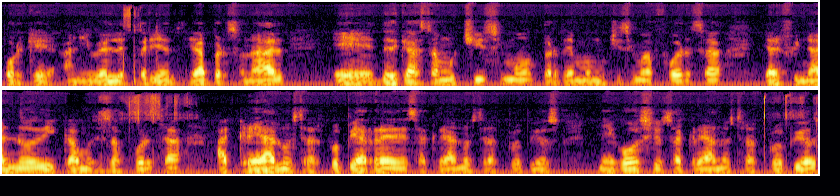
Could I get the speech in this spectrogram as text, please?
porque a nivel de experiencia personal eh, desgasta muchísimo, perdemos muchísima fuerza y al final no dedicamos esa fuerza a crear nuestras propias redes, a crear nuestros propios negocios, a crear nuestras propias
